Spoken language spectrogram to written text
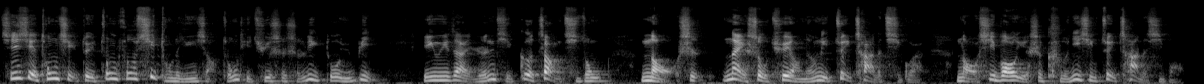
机械通气对中枢系统的影响总体趋势是利多于弊，因为在人体各脏器中，脑是耐受缺氧能力最差的器官。脑细胞也是可逆性最差的细胞，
